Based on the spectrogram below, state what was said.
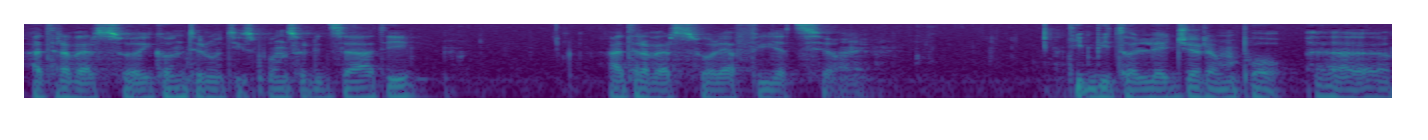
attraverso i contenuti sponsorizzati, attraverso le affiliazioni. Ti invito a leggere un po' eh,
